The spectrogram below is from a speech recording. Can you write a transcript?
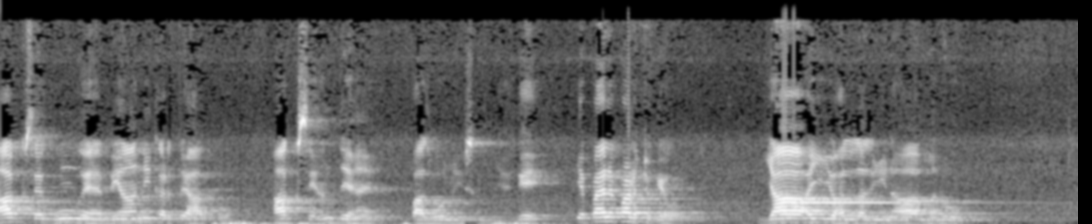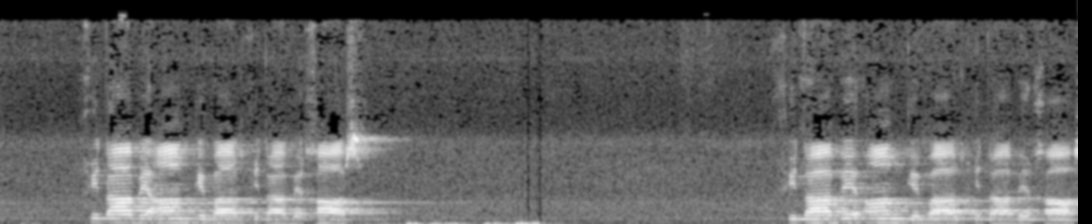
حق سے گونگے ہیں، بیان نہیں کرتے حق کو۔ حق سے اندھے ہیں پاس وہ نہیں سمجھیں گے۔ یہ پہلے پڑھ چکے ہو۔ یا الذین خطاب عام کے بعد خطاب خاص۔ خطاب عام کے بعد خطاب خاص۔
